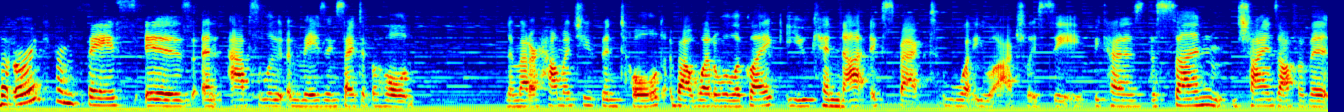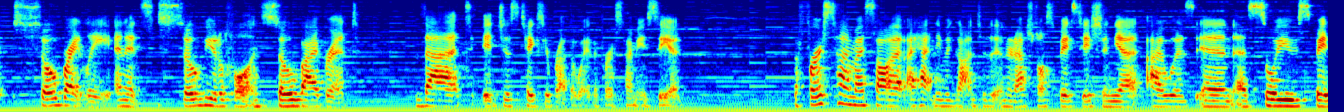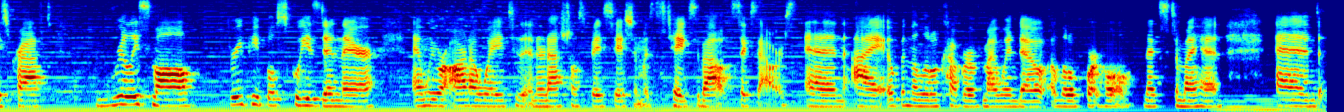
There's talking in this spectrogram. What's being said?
The Earth from space is an absolute amazing sight to behold. No matter how much you've been told about what it will look like, you cannot expect what you will actually see because the sun shines off of it so brightly and it's so beautiful and so vibrant that it just takes your breath away the first time you see it. The first time I saw it, I hadn't even gotten to the International Space Station yet. I was in a Soyuz spacecraft, really small, three people squeezed in there and we were on our way to the International Space Station, which takes about six hours. And I opened the little cover of my window, a little porthole next to my head. And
